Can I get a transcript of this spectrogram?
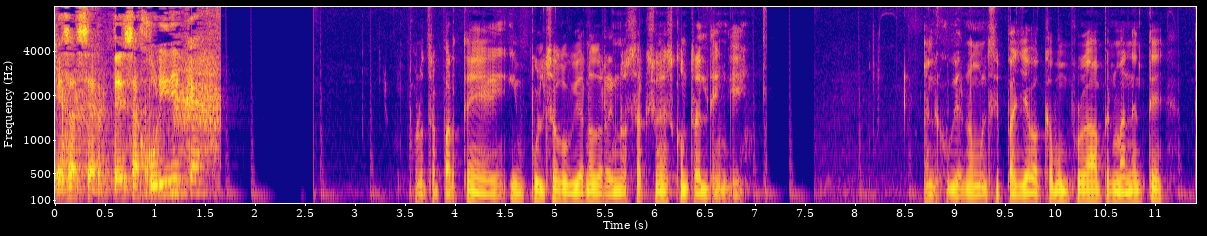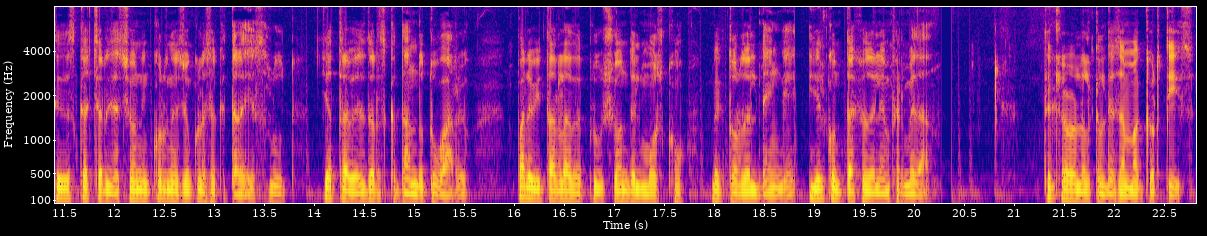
esa certeza jurídica por otra parte, impulsa el gobierno de Reynosa acciones contra el dengue. El gobierno municipal lleva a cabo un programa permanente de descacharización en coordinación con la Secretaría de Salud y a través de Rescatando tu Barrio para evitar la reproducción del mosco, vector del dengue y el contagio de la enfermedad. Declaró la alcaldesa Maque Ortiz.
